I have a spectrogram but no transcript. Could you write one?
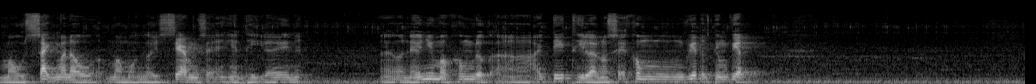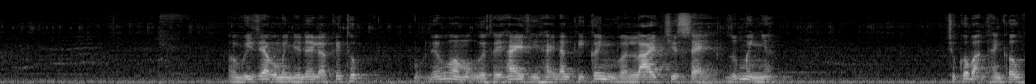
màu xanh ban đầu mà mọi người xem sẽ hiển thị lên đấy. Còn nếu như mà không được uh, active thì là nó sẽ không viết được tiếng Việt. Video của mình đến đây là kết thúc. Nếu mà mọi người thấy hay thì hãy đăng ký kênh và like chia sẻ giúp mình nhé. Chúc các bạn thành công.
